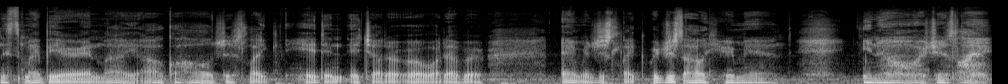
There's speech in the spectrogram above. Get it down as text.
It's my beer and my alcohol just like hitting each other or whatever. And we're just like, we're just out here, man. You know, we're just like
